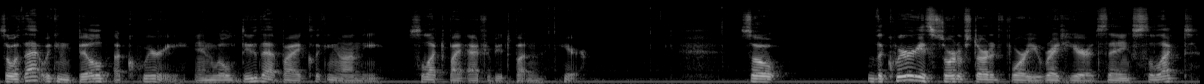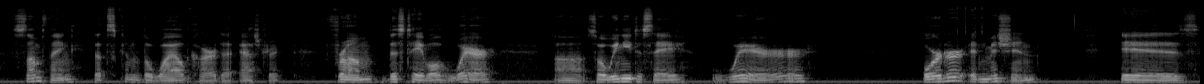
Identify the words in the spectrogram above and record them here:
So with that, we can build a query, and we'll do that by clicking on the Select by Attributes button here. So the query is sort of started for you right here. It's saying select something, that's kind of the wild card, that asterisk, from this table where, uh, so we need to say where order admission is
